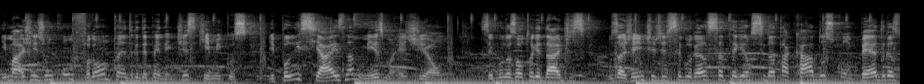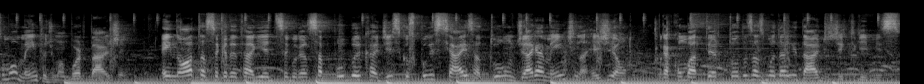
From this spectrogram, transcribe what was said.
imagens de um confronto entre dependentes químicos e policiais na mesma região. Segundo as autoridades, os agentes de segurança teriam sido atacados com pedras no momento de uma abordagem. Em nota, a Secretaria de Segurança Pública diz que os policiais atuam diariamente na região para combater todas as modalidades de crimes.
